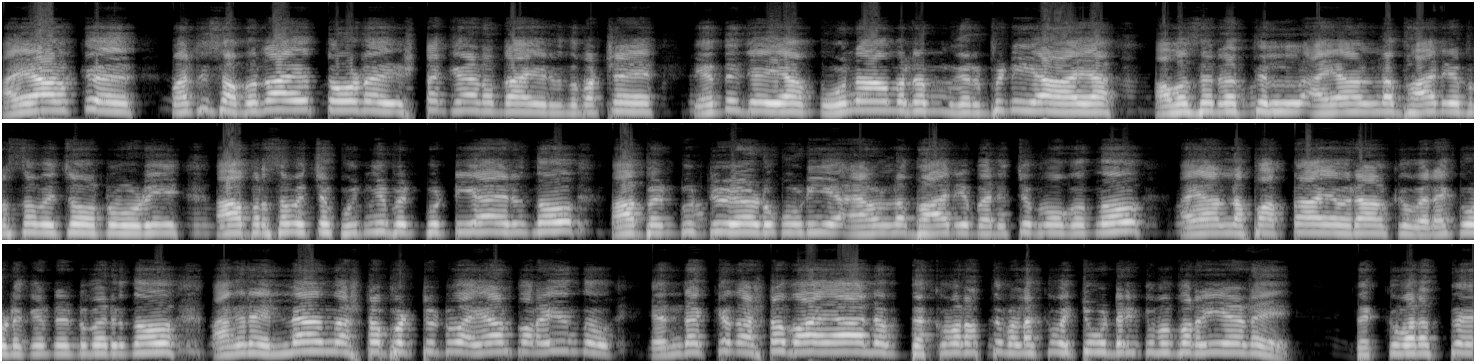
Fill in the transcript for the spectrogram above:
അയാൾക്ക് മറ്റു സമുദായത്തോട് ഇഷ്ടക്കേടതായിരുന്നു. പക്ഷേ എന്ത് ചെയ്യാം? മൂന്നാമതും ഗർഭിണിയായ അവസരത്തിൽ അയാളുടെ ഭാര്യ പ്രസവിച്ചോടുകൂടി ആ പ്രസവിച്ച കുഞ്ഞു പെൺകുട്ടിയായിരുന്നു. ആ പെൺകുട്ടിയോട് കൂടി അയാളുടെ ഭാര്യ മരിച്ചു പോകുന്നു. അയാളുടെ പത്തായ ഒരാൾക്ക് വില കൊടുക്കേണ്ടി വരുന്നു. അങ്ങനെ എല്ലാം നഷ്ടപ്പെട്ടിട്ടും അയാൾ പറയുന്നു എന്തൊക്കെ നഷ്ടമായാലും തെക്കുപുറത്ത് വിളക്ക് വെച്ചുകൊണ്ടിരിക്കുമ്പോൾ പറയണേ തെക്കുപുറത്ത്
